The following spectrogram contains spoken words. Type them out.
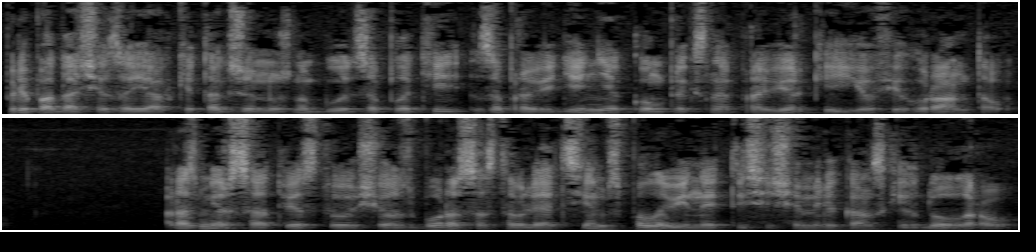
При подаче заявки также нужно будет заплатить за проведение комплексной проверки ее фигурантов – Размер соответствующего сбора составляет 7,5 тысяч американских долларов.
